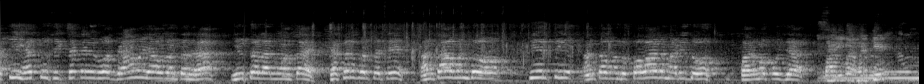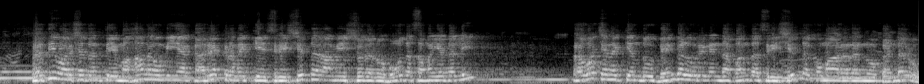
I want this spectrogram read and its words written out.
ಅತಿ ಹೆಚ್ಚು ಶಿಕ್ಷಕರಿರುವ ಗ್ರಾಮ ಯಾವ್ದಂತಂದ್ರ ಇಂತಲ್ ಅನ್ನುವಂತ ಹೆಸರು ಬರ್ತೈತಿ. ಅಂತ ಒಂದು ಕೀರ್ತಿ, ಅಂತ ಒಂದು ಪವಾಡ ಮಾಡಿದ್ದು ಪರಮ ಪೂಜ್ಯ ಪ್ರತಿ ವರ್ಷದಂತೆ ಮಹಾನವಮಿಯ ಕಾರ್ಯಕ್ರಮಕ್ಕೆ ಶ್ರೀ ಸಿದ್ದರಾಮೇಶ್ವರರು ಹೋದ ಸಮಯದಲ್ಲಿ ಪ್ರವಚನಕ್ಕೆಂದು ಬೆಂಗಳೂರಿನಿಂದ ಬಂದ ಶ್ರೀ ಸಿದ್ಧಕುಮಾರರನ್ನು ಕಂಡರು.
